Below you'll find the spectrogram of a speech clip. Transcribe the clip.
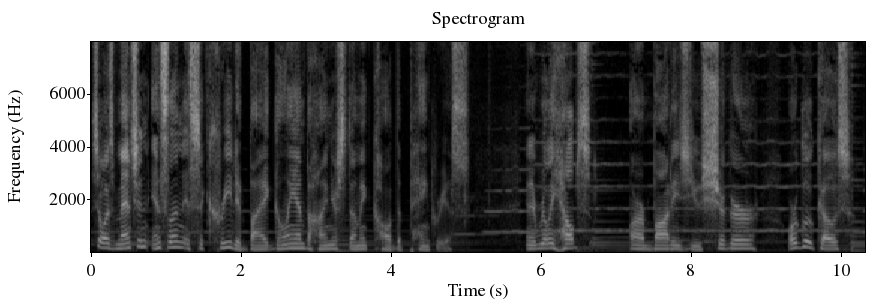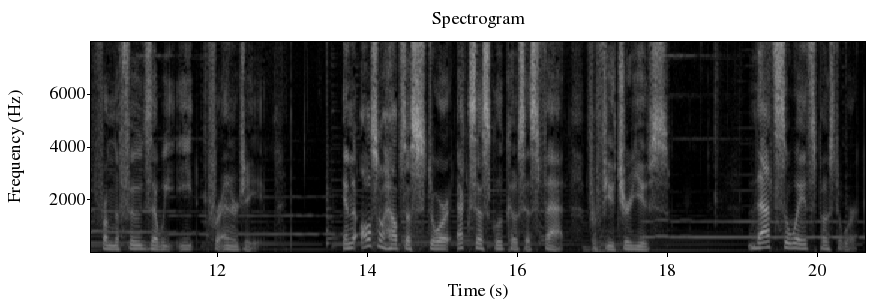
So, as mentioned, insulin is secreted by a gland behind your stomach called the pancreas. And it really helps our bodies use sugar or glucose from the foods that we eat for energy. And it also helps us store excess glucose as fat for future use. That's the way it's supposed to work.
